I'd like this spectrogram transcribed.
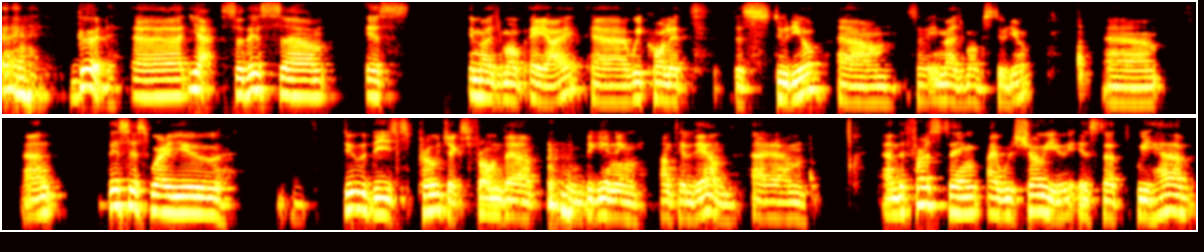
Good. Uh, yeah, so this um, is Imagimob AI. Uh, we call it the studio, um, so Imagimob Studio. Um, and this is where you do these projects from the beginning until the end. Um, and the first thing I will show you is that we have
